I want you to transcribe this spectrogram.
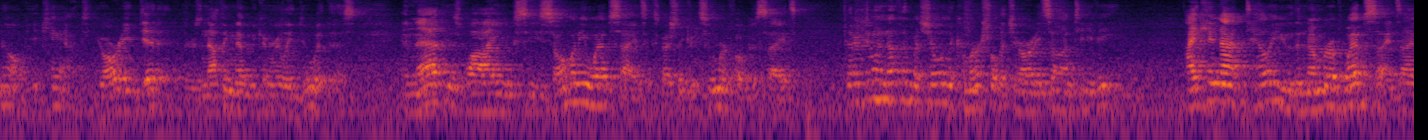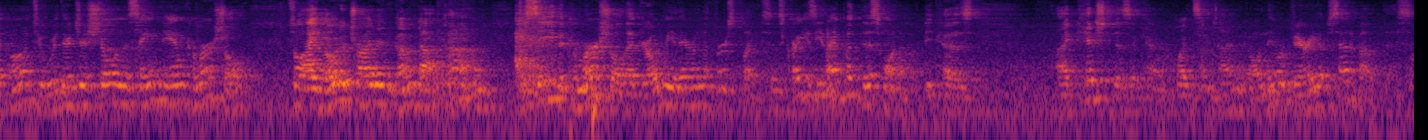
No, you can't. You already did it. There's nothing that we can really do with this. And that is why you see so many websites, especially consumer-focused sites, that are doing nothing but showing the commercial that you already saw on TV. I cannot tell you the number of websites I've gone to where they're just showing the same damn commercial. So I go to tridentgum.com to see the commercial that drove me there in the first place. It's crazy. And I put this one up because I pitched this account quite some time ago, and they were very upset about this.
